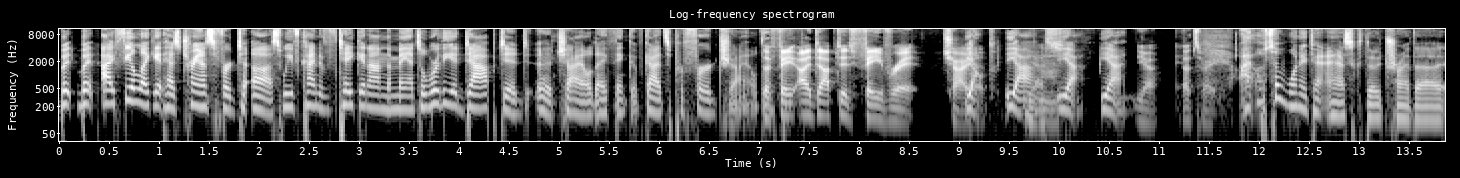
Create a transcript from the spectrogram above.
but but I feel like it has transferred to us. We've kind of taken on the mantle. We're the adopted uh, child, I think, of God's preferred child. The fa- adopted favorite yeah, child. yeah, Yes. yeah, yeah. Yeah, that's right. I also wanted to ask though, Trevor,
